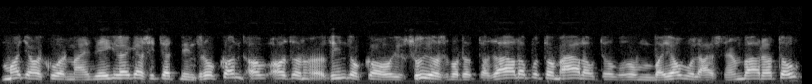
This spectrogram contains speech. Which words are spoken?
magyar kormány véglegesített, mint rokkant, azon az indokkal, hogy súlyosbodott az állapotom, állapotomban javulás nem várható,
